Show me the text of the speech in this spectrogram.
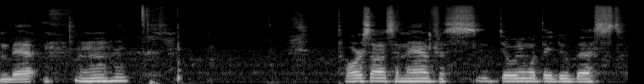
Yeah. Mm-hmm. Torsos and Amphis doing what they do best.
